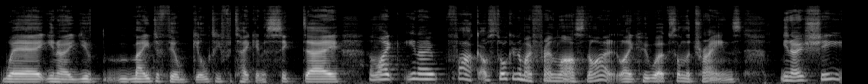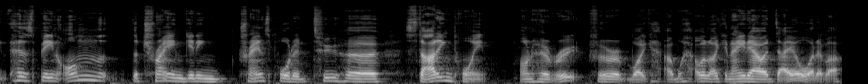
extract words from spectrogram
where you know you've made to feel guilty for taking a sick day. And like you know fuck i was talking to my friend last night like who works on the trains. You know she has been on the train getting transported to her starting point on her route for like like an 8 hour day or whatever.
